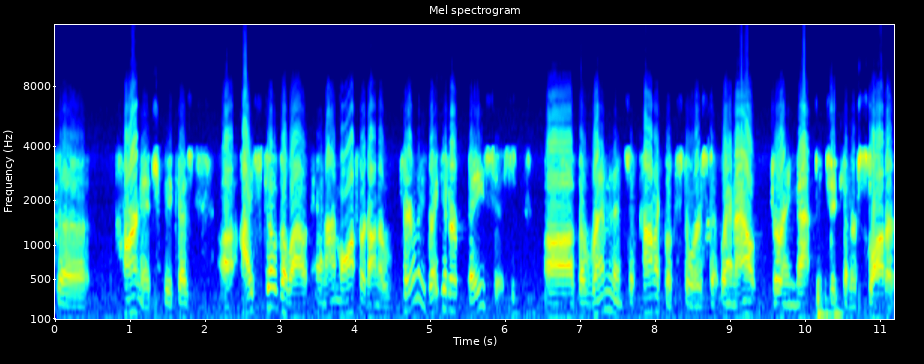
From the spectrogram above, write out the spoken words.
the carnage because uh, I still go out and I'm offered on a fairly regular basis uh, the remnants of comic book stores that went out during that particular slaughter.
